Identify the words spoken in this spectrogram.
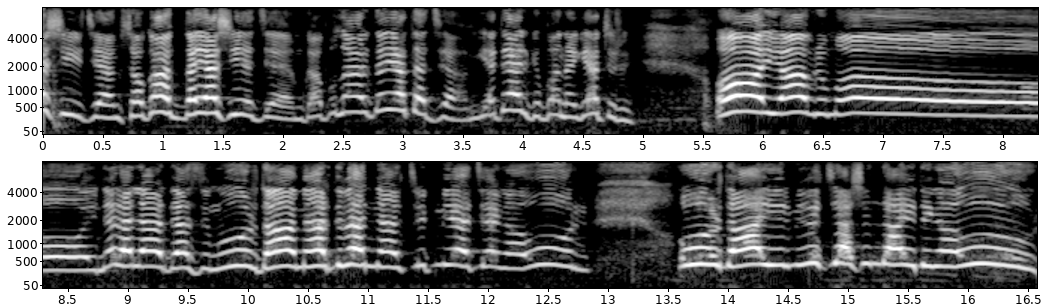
yaşayacağım. Sokakta yaşayacağım. Kapılarda yatacağım. Yeter ki bana getirin. Oy yavrum oy. Nerelerdesin Uğur? Daha merdivenler çıkmayacaksın ha Uğur. Uğur daha 23 yaşındaydın ha Uğur.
